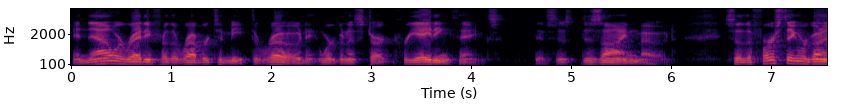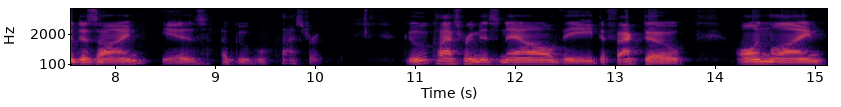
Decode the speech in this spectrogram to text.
And now we're ready for the rubber to meet the road and we're going to start creating things. This is design mode. So the first thing we're going to design is a Google Classroom. Google Classroom is now the de facto online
